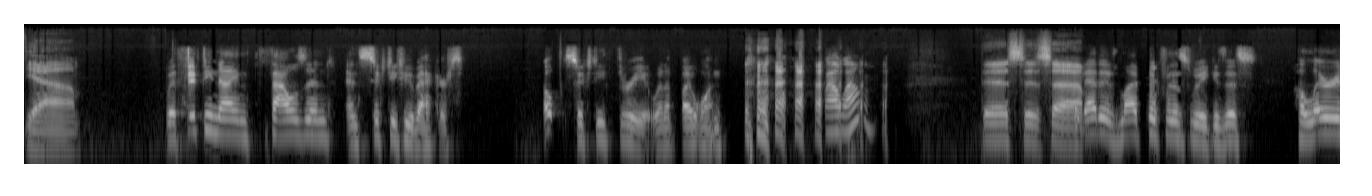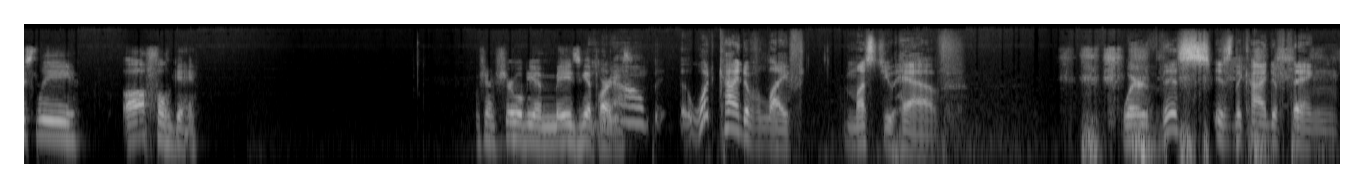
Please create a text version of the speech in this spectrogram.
Yeah. with 59,062 backers. Oh, 63. It went up by one. Well, well. This is But um, that is my pick for this week. Is this hilariously awful game, which I'm sure will be amazing at you parties. know, what kind of life must you have where this is the kind of thing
